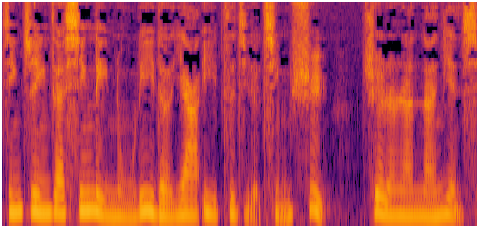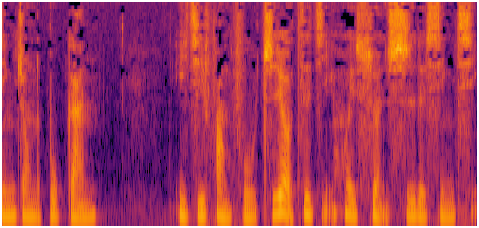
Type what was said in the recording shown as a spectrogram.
金智英在心里努力的压抑自己的情绪，却仍然难掩心中的不甘，以及仿佛只有自己会损失的心情。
